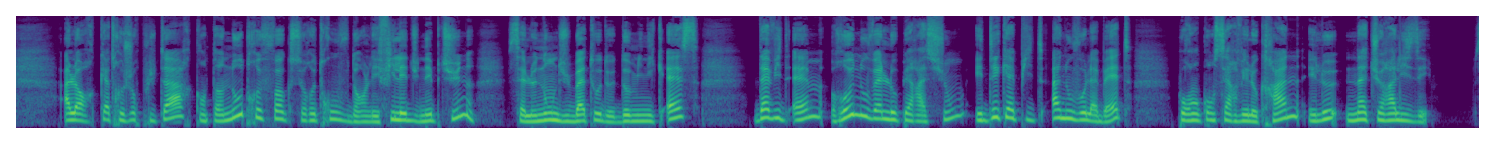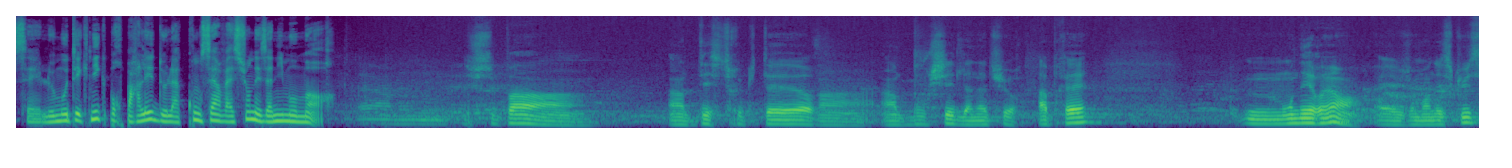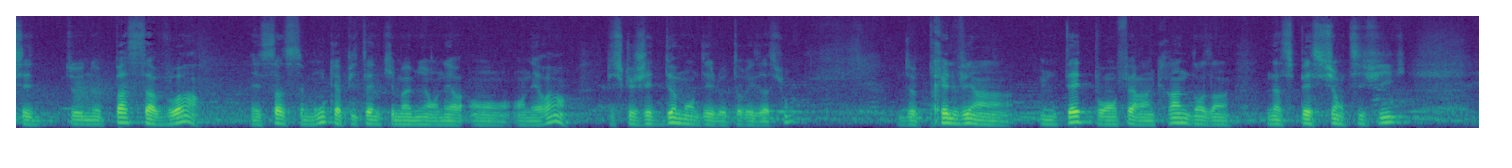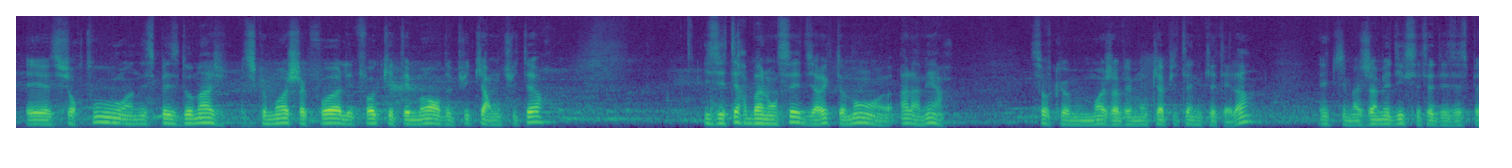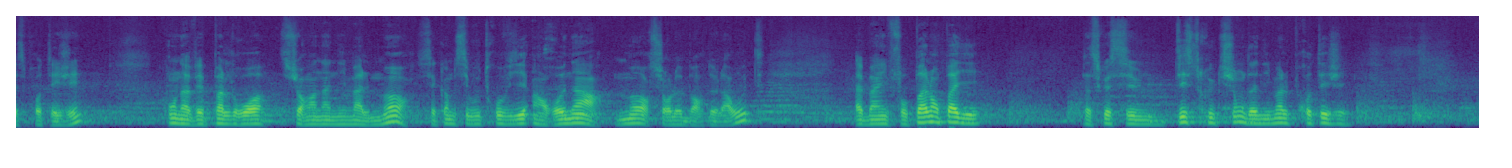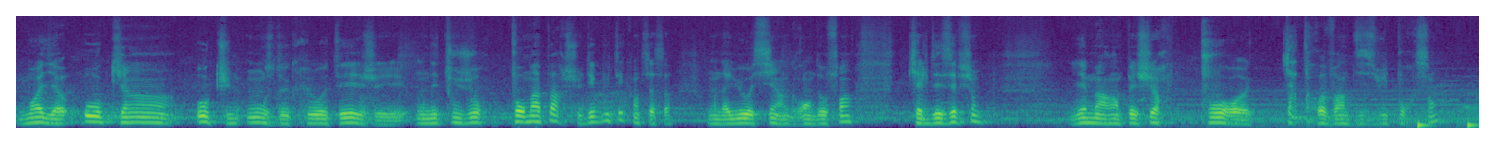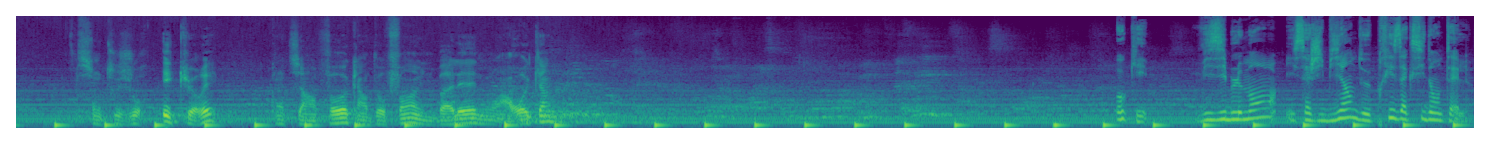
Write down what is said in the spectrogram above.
alors quatre jours plus tard, quand un autre phoque se retrouve dans les filets du Neptune, c'est le nom du bateau de Dominique S, David M renouvelle l'opération et décapite à nouveau la bête pour en conserver le crâne et le naturaliser. C'est le mot technique pour parler de la conservation des animaux morts. je ne suis pas un, destructeur, un, boucher de la nature. Après, mon erreur, et je m'en excuse, c'est de ne pas savoir, et ça c'est mon capitaine qui m'a mis en, er-, erreur, puisque j'ai demandé l'autorisation de prélever une tête pour en faire un crâne dans un aspect scientifique et surtout un espèce d'hommage. Parce que moi, à chaque fois, les phoques étaient morts depuis 48 heures, ils étaient rebalancés directement euh, à la mer. Sauf que moi, j'avais mon capitaine qui était là et qui m'a jamais dit que c'était des espèces protégées, qu'on n'avait pas le droit sur un animal mort. C'est comme si vous trouviez un renard mort sur le bord de la route. Eh ben, il faut pas l'empailler parce que c'est une destruction d'animal protégé. Moi, il n'y a aucun, aucune once de cruauté. On est toujours, pour ma part, je suis dégoûté quand il y a ça. On a eu aussi un grand dauphin. Quelle déception. Les marins pêcheurs, pour 98%, sont toujours écœurés quand il y a un phoque, un dauphin, une baleine ou un requin. Ok, visiblement, il s'agit bien de prise accidentelle.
